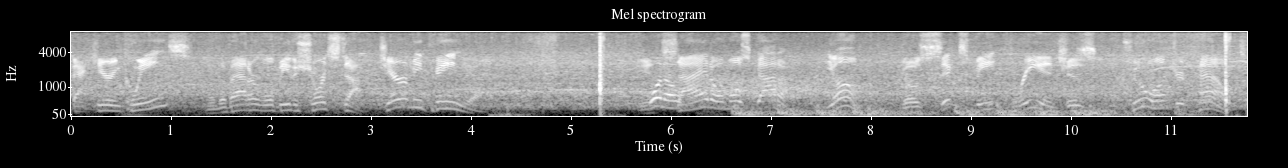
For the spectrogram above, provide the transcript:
Back here in Queens, and the batter will be the shortstop, Jeremy Pena. Inside, almost got him. Young goes six feet, three inches, 200 pounds.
